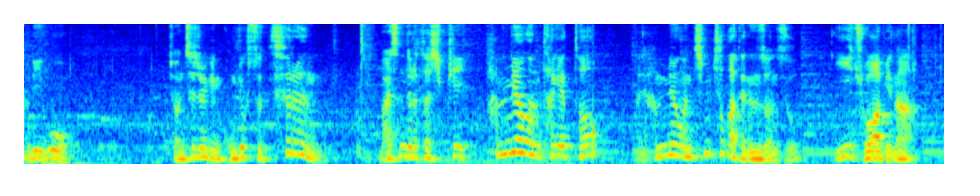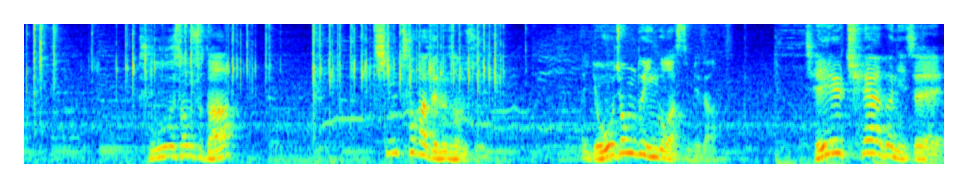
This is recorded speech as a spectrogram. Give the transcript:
그리고 전체적인 공격수 틀은 말씀드렸다시피 한 명은 타겟터 아니 한 명은 침투가 되는 선수 이 조합이나 두 선수 다 침투가 되는 선수 요 정도인 것 같습니다. 제일 최악은 이제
